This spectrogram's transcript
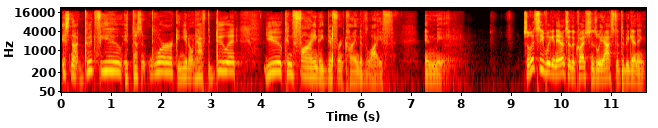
It's not good for you. It doesn't work, and you don't have to do it. You can find a different kind of life in me. So let's see if we can answer the questions we asked at the beginning.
